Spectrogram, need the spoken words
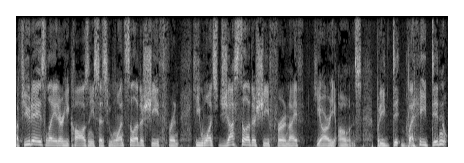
A few days later, he calls and he says he wants the leather sheath for an, he wants just the leather sheath for a knife he already owns, but he di- but he didn't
